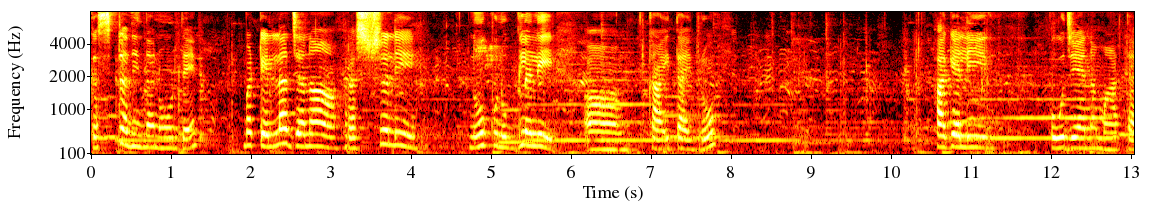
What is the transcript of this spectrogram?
ಕಷ್ಟದಿಂದ ನೋಡಿದೆ. ಬಟ್ ಎಲ್ಲ ಜನ ರಶ್ಶಲ್ಲಿ ನೂಕು ನುಗ್ಲಲ್ಲಿ ಆ, ಕಾಯ್ತಾ ಇದ್ರು. ಹಾಗೆ ಅಲ್ಲಿ ಪೂಜೆಯನ್ನು ಮಾಡ್ತಾ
